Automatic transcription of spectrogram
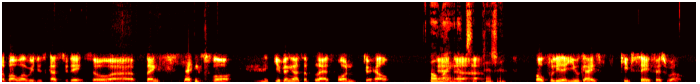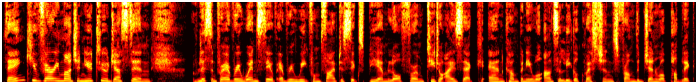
about what we discussed today. So, uh, thanks, thanks for giving us a platform to help. Oh, my and, absolute uh, pleasure. Hopefully that you guys keep safe as well. Thank you very much. And you too, Justin. Listen, for every Wednesday of every week from 5 to 6 p.m., law firm Tito Isaac and Company will answer legal questions from the general public.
